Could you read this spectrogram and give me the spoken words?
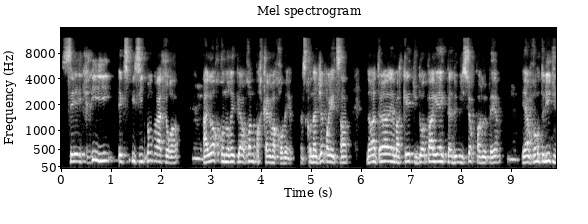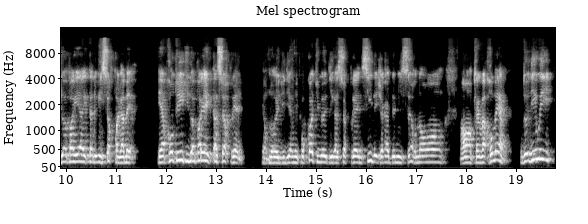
c'est écrit explicitement dans la Torah, Mm. alors qu'on aurait pu apprendre par Kalva Chomer. Parce qu'on a déjà parlé de ça. Dans la Torah, il est marqué tu dois parler avec ta demi-sœur par le père. Mm. Et après, on te dit tu dois parler avec ta demi-sœur par la mère. Et après, on te dit tu dois parler avec ta sœur pleine. Et on aurait dû dire mais pourquoi tu me dis la sœur pleine? Si déjà la demi-sœur non en Kalva Chomer On te dit oui,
